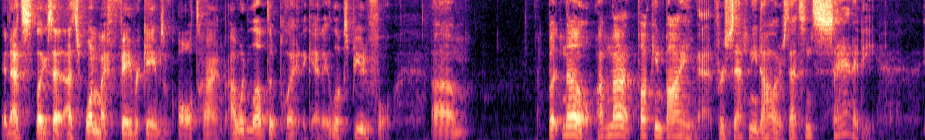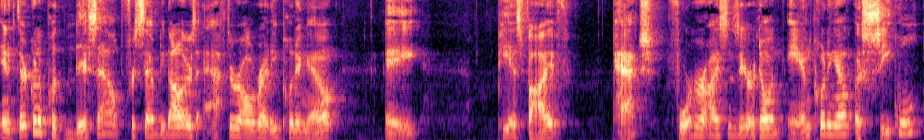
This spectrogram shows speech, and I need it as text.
and that's like I said, that's one of my favorite games of all time. I would love to play it again. It looks beautiful. Um, but no, I'm not fucking buying that for seventy dollars. That's insanity. And if they're going to put this out for seventy dollars after already putting out a PS5 patch for Horizon Zero Dawn and putting out a sequel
